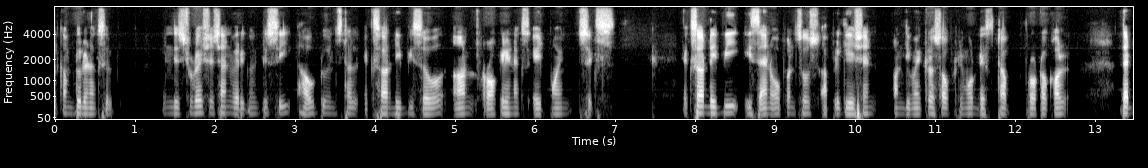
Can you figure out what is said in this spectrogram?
Welcome to Linux Help. In this today's session, we're going to see how to install XRDP server on Rocky Linux 8.6. XRDP is an open source application on the Microsoft Remote Desktop Protocol that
